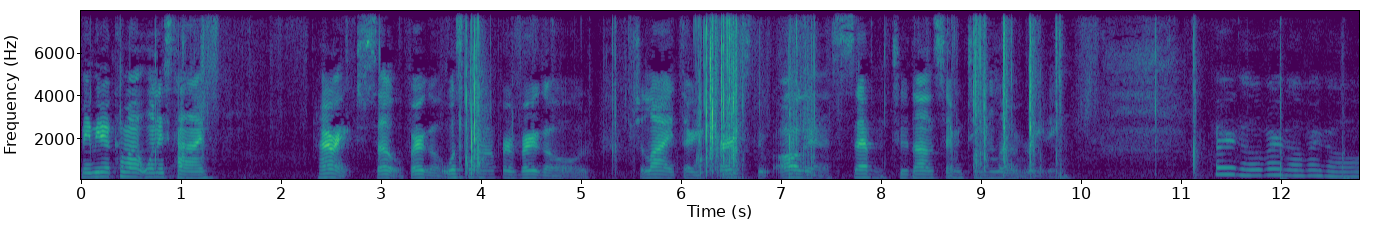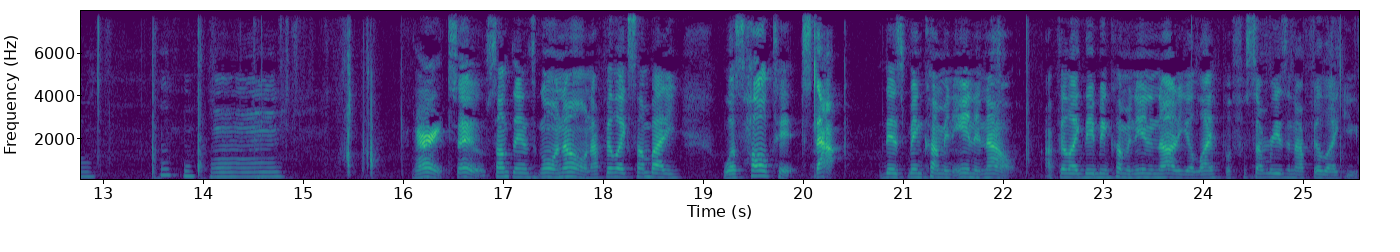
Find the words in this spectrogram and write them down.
Maybe they'll come out when it's time. Alright, so Virgo. What's going on for Virgo? July 31st through August 7th, 2017 love reading. Virgo, Virgo, Virgo. Alright, so something's going on. I feel like somebody was halted. Stop. That's been coming in and out. I feel like they've been coming in and out of your life, but for some reason I feel like you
